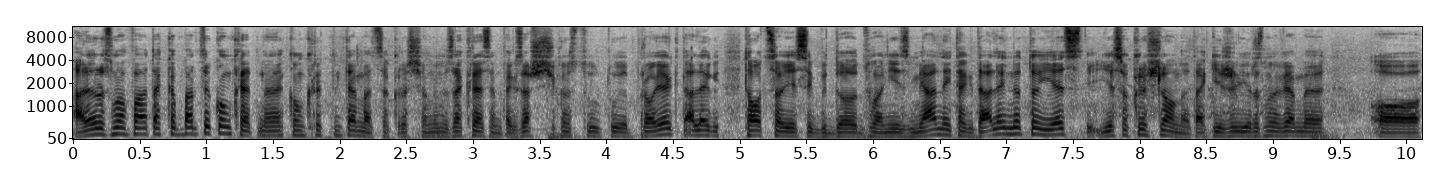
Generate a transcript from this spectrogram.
ale rozmowa taka bardzo konkretna, konkretny temat z określonym zakresem. Tak zawsze się konsultuje projekt, ale to, co jest jakby do ewentualnie zmiany i tak dalej, no to jest, jest określone, tak? Jeżeli rozmawiamy o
